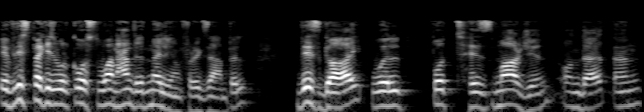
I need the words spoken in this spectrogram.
if this package will cost 100 million, for example, this guy will put his margin on that and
